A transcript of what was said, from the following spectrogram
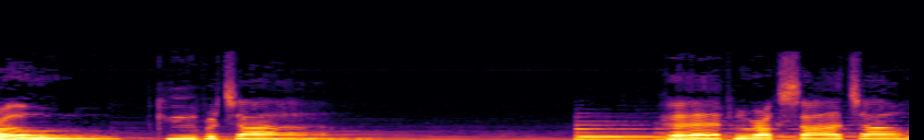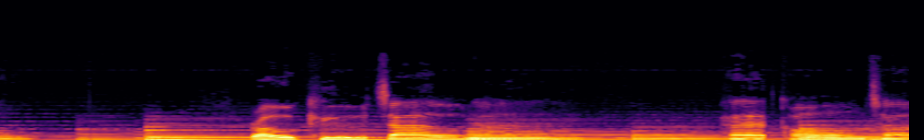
ราคือพระเจ้าแพทย์ผู้รักษาเจ้า เราคือเจ้านายแพทย์ของเจ้า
